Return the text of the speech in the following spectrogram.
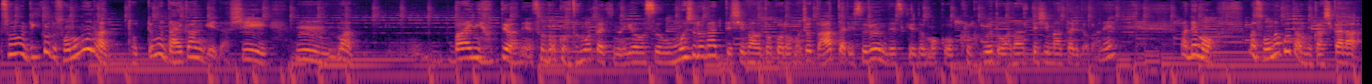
その出来事そのものはとっても大歓迎だし、うんまあ、場合によってはねその子どもたちの様子を面白がってしまうところもちょっとあったりするんですけどもこうクククと笑ってしまったりとかね、まあ、でも、まあ、そんなことは昔から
